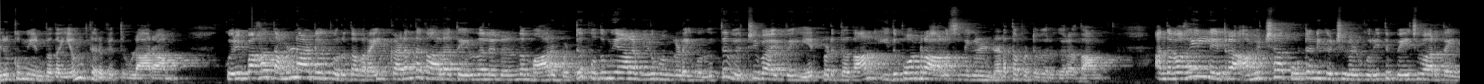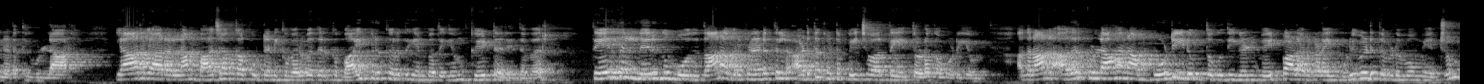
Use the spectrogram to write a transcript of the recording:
இருக்கும் என்பதையும் தெரிவித்துள்ளாராம். குறிப்பாக தமிழ்நாட்டை பொறுத்தவரை கடந்த கால தேர்தலிலிருந்து மாறுபட்டு புதுமையான வியூகங்களை வகுத்து வெற்றி வாய்ப்பை ஏற்படுத்ததான் இதுபோன்ற ஆலோசனைகள் நடத்தப்பட்டு வருகிறதாம். அந்த வகையில் நேற்று அமித்ஷா கூட்டணி கட்சிகள் குறித்து பேச்சுவார்த்தை நடத்தியுள்ளார். யார் யாரெல்லாம் பாஜக கூட்டணிக்கு வருவதற்கு வாய்ப்பு இருக்கிறது என்பதையும் கேட்டறிந்தவர் தேர்தல் நெருங்கும் போதுதான் அவர்களிடத்தில் அடுத்த கட்ட பேச்சுவார்த்தையை தொடங்க முடியும். அதனால் அதற்குள்ளாக நாம் போட்டியிடும் தொகுதிகள் வேட்பாளர்களை முடிவெடுத்து விடுவோம் என்றும்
